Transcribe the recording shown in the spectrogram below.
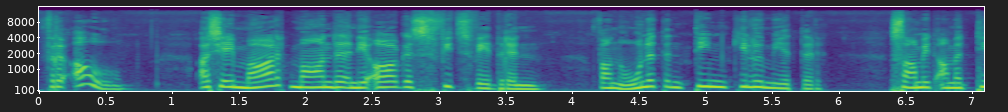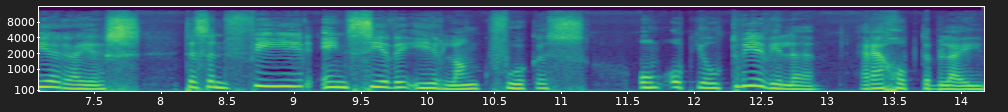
Veral as jy maart maande in die Argus fietswedren van 110 km saam met amateurryers tussen 4 en 7 uur lank fokus om op jou twee wiele regop te bly.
